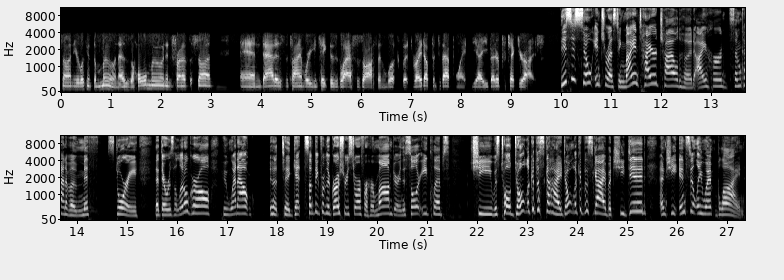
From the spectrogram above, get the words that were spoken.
sun; you're looking at the moon. That is the whole moon in front of the sun, and that is the time where you can take those glasses off and look. But right up until that point, yeah, you better protect your eyes. This is so interesting. My entire childhood, I heard some kind of a myth story that there was a little girl who went out uh, to get something from the grocery store for her mom during the solar eclipse. She was told, don't look at the sky, don't look at the sky, but she did, and she instantly went blind.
